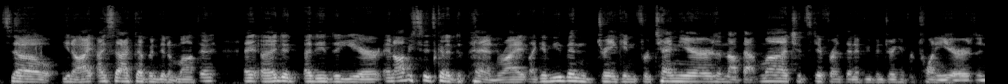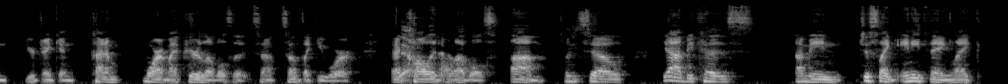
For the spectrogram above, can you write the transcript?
so, you know, I, I sacked up and did a month and, and I did, I did a year and obviously it's going to depend, right? Like if you've been drinking for 10 years and not that much, it's different than if you've been drinking for 20 years and you're drinking kind of more at my peer levels. It sounds like you were at yeah. college levels. Um, and so, yeah, because I mean, just like anything, like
